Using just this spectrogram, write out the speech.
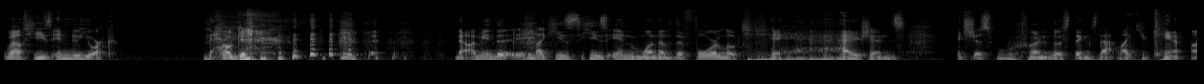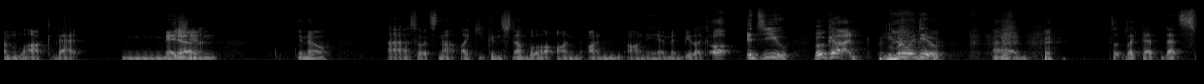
well, he's in New York. Okay. No, I mean, the, like he's he's in one of the four locations. It's just one of those things that like you can't unlock that mission you know. Uh, so it's not like you can stumble on on on him and be like, "Oh, it's you! Oh God, what do I do?" um, like that that's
